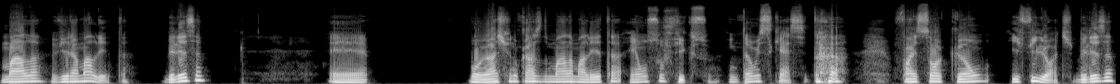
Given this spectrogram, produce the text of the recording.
mala vira maleta. Beleza? É, Bom, eu acho que no caso do mala-maleta é um sufixo, então esquece, tá? Faz só cão e filhote, beleza?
